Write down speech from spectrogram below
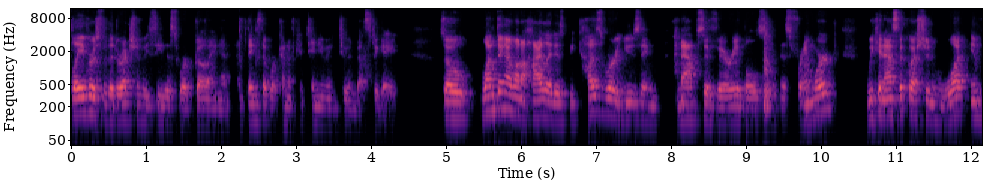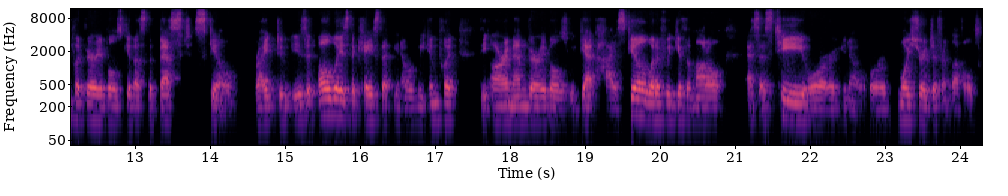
flavors for the direction we see this work going and, and things that we're kind of continuing to investigate. So one thing I want to highlight is because we're using maps of variables in this framework, we can ask the question, what input variables give us the best skill, right? Do, is it always the case that, you know, when we input the RMM variables, we get high skill? What if we give the model SST or, you know, or moisture at different levels?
